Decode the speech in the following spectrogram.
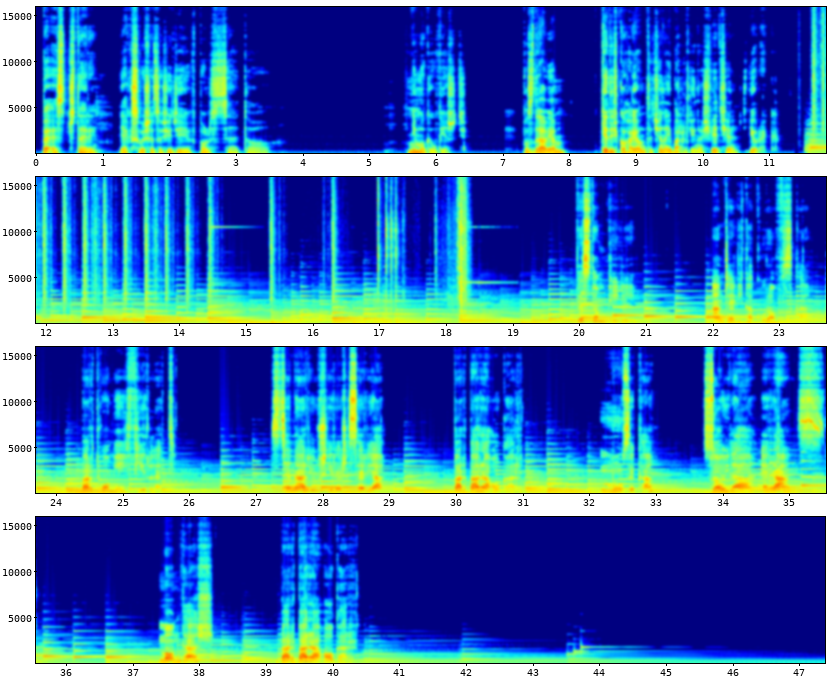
PS4. Jak słyszę, co się dzieje w Polsce, to. Nie mogę uwierzyć. Pozdrawiam. Kiedyś kochający Cię najbardziej na świecie, Jurek. Wystąpili Angelika Kurowska, Bartłomiej Firlet, scenariusz i reżyseria Barbara Ogar, muzyka Zoila Erans, montaż Barbara Ogar.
